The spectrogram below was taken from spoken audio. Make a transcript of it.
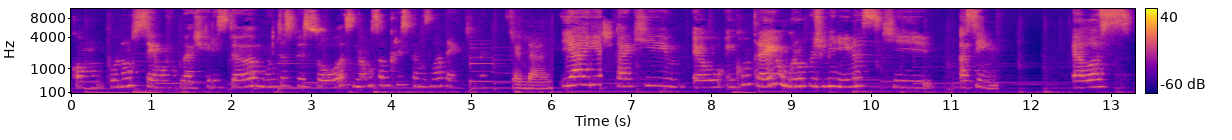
como por não ser uma faculdade cristã, muitas pessoas não são cristãs lá dentro, né? Verdade. E aí até que eu encontrei um grupo de meninas que, assim, elas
